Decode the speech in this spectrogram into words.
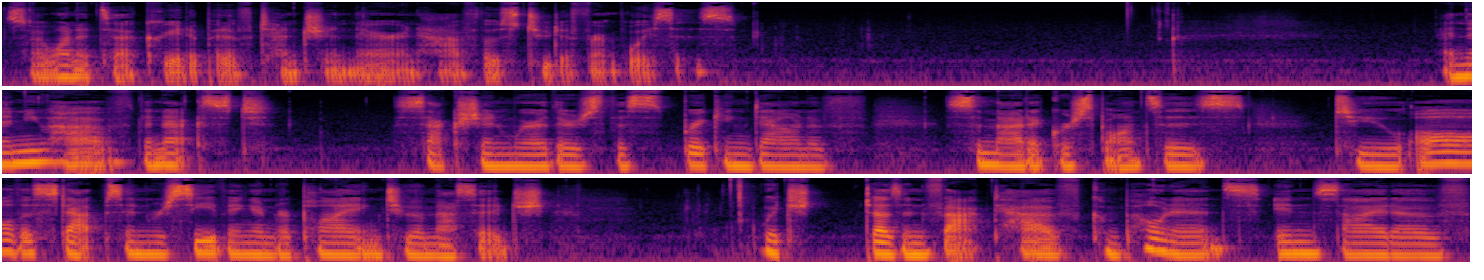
So I wanted to create a bit of tension there and have those two different voices. And then you have the next section where there's this breaking down of somatic responses to all the steps in receiving and replying to a message, which does in fact have components inside of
